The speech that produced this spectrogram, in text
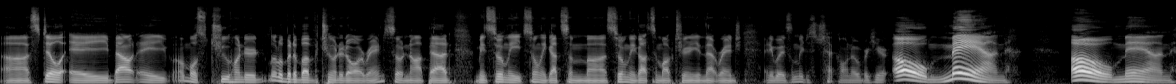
Uh, still a about a almost 200, a little bit above a 200 dollar range, so not bad. I mean, certainly certainly got some uh, certainly got some opportunity in that range. Anyways, let me just check on over here. Oh man, oh man,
